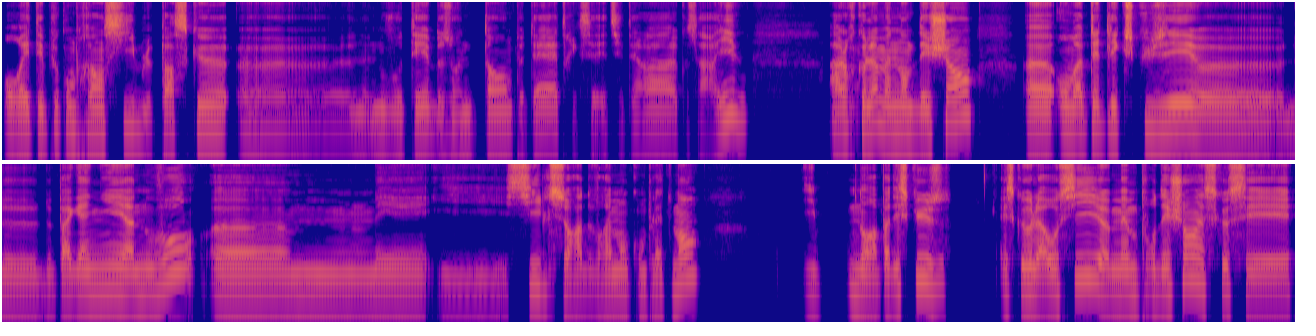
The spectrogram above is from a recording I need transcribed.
aurait été plus compréhensible parce que nouveauté, besoin de temps peut-être, etc., que ça arrive. Alors que là, maintenant, Deschamps, euh, on va peut-être l'excuser euh, de ne pas gagner à nouveau, euh, mais s'il se rate vraiment complètement, il n'aura pas d'excuse. Est-ce que là aussi, même pour Deschamps, est-ce que c'est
